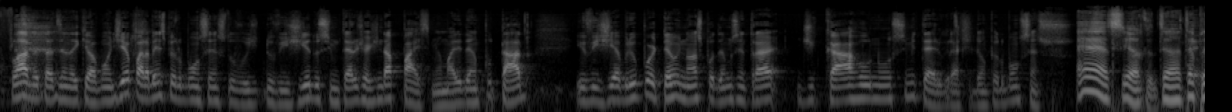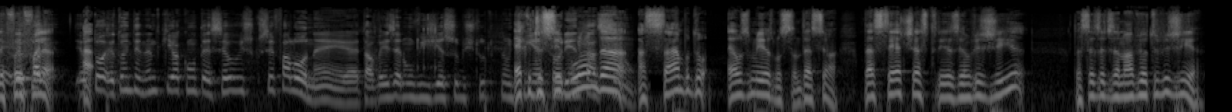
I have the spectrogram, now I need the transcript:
Flávia tá dizendo aqui, ó. Bom dia, parabéns pelo bom senso do, do vigia do cemitério Jardim da Paz. Meu marido é amputado e o vigia abriu o portão e nós podemos entrar de carro no cemitério. Gratidão pelo bom senso. É, assim, ó, até É, foi eu, tô, falha. eu, Ah, tô, eu tô entendendo que aconteceu isso que você falou, né? É, talvez era um vigia substituto que não É que tinha de essa segunda orientação. a sábado é os mesmos. Da- assim, ó, das 7 às 13 é um vigia, das 6 às 19 é outro vigia.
